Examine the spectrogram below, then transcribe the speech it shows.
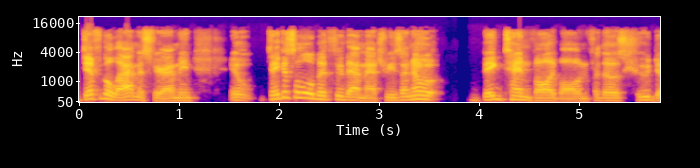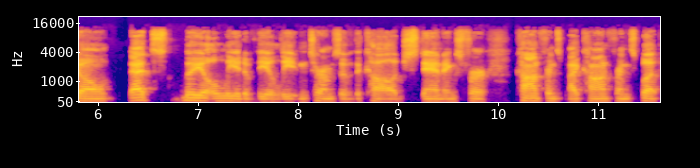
difficult atmosphere. I mean, you know, take us a little bit through that match because I know Big Ten volleyball, and for those who don't, that's the elite of the elite in terms of the college standings for conference by conference. But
